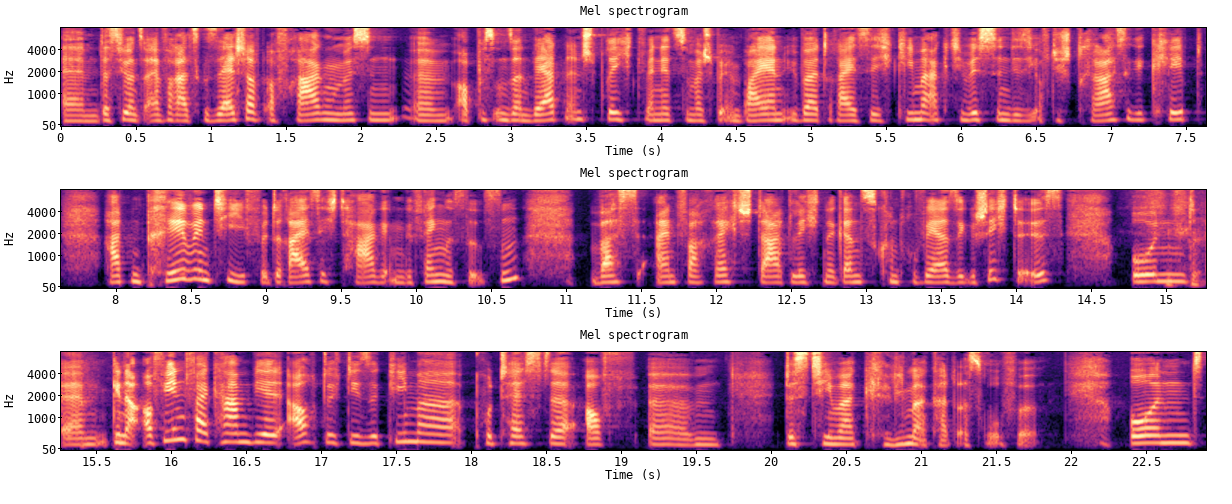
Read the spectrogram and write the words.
ähm, dass wir uns einfach als Gesellschaft auch fragen müssen, ähm, ob es unseren Werten entspricht, wenn jetzt zum Beispiel in Bayern über 30 Klimaaktivistinnen, die sich auf die Straße geklebt hatten, präventiv für 30 Tage im Gefängnis sitzen, was einfach rechtsstaatlich eine ganz kontroverse Geschichte ist. Und ähm, genau, auf jeden Fall kamen wir auch durch diese Klimaproteste auf ähm, das Thema Klimakatastrophe. Und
